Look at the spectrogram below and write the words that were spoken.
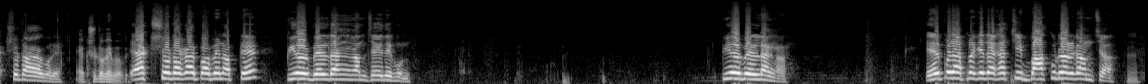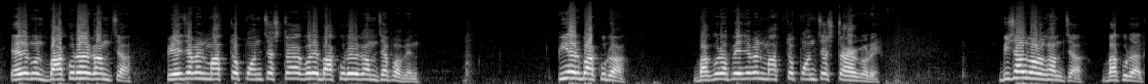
একশো টাকা করে। একশো টাকায় পাবে একশো টাকায় পাবেন আপনি পিওর বেলডাঙ্গা গামছা এই দেখুন। পিওর বেলডাঙ্গা। এরপরে আপনাকে দেখাচ্ছি বাঁকুড়ার গামছা। এই দেখুন বাঁকুড়ার গামছা। পেয়ে যাবেন মাত্র পঞ্চাশ টাকা করে বাঁকুড়ার গামছা পাবেন। পিওর বাঁকুড়া। বাঁকুড়া পেয়ে যাবেন মাত্র পঞ্চাশ টাকা করে। বিশাল বড় গামছা বাঁকুড়ার।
